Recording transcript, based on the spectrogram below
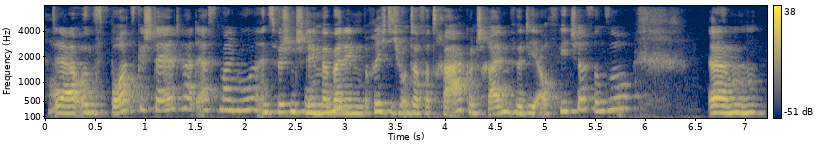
Krass. der uns Boards gestellt hat, erstmal nur. Inzwischen stehen wir Mhm. bei denen richtig unter Vertrag und schreiben für die auch Features und so. Ähm,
